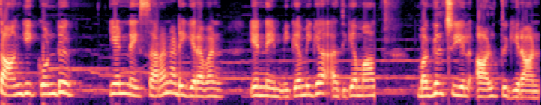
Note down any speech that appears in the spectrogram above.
தாங்கிக் கொண்டு என்னை சரணடைகிறவன் என்னை மிக மிக அதிகமாக மகிழ்ச்சியில் ஆழ்த்துகிறான்.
